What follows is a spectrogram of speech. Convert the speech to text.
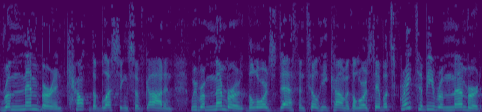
remember and count the blessings of God and we remember the Lord's death until He come at the Lord's table. It's great to be remembered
